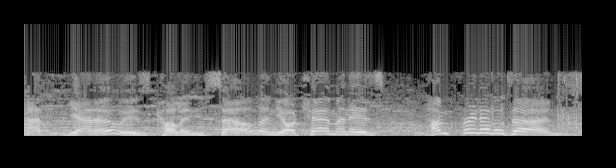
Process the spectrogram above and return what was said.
At piano is Colin Sell, and your chairman is Humphrey Lyttelton.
